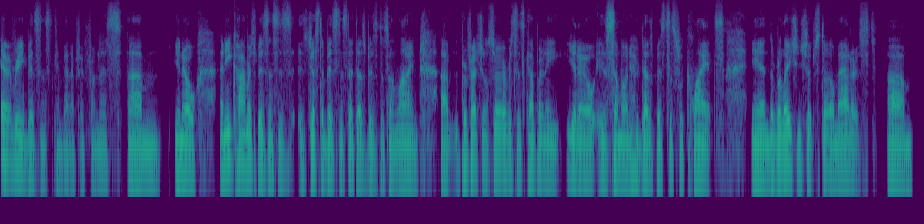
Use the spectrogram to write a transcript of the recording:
every business can benefit from this. Um, you know, an e-commerce business is, is just a business that does business online. Um, professional services company, you know, is someone who does business with clients, and the relationship still matters. Um,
